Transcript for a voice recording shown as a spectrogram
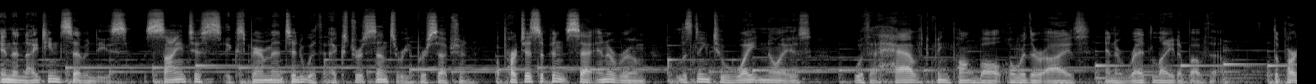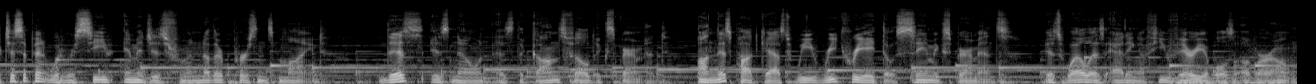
In the 1970s, scientists experimented with extrasensory perception. A participant sat in a room listening to white noise with a halved ping pong ball over their eyes and a red light above them. The participant would receive images from another person's mind. This is known as the Ganzfeld experiment. On this podcast, we recreate those same experiments, as well as adding a few variables of our own.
